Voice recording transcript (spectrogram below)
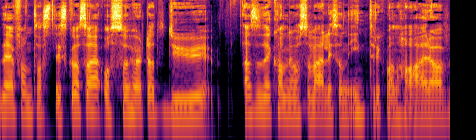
det er fantastisk. Og så har jeg også hørt at du altså Det kan jo også være litt sånn inntrykk man har av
